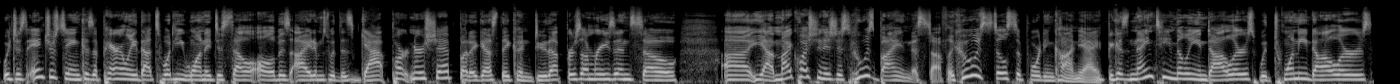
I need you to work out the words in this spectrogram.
which is interesting because apparently that's what he wanted to sell all of his items with his Gap partnership. But I guess they couldn't do that for some reason. So, uh, yeah, my question is just who is buying this stuff? Like, who is still supporting Kanye? Because nineteen million dollars with twenty dollars.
